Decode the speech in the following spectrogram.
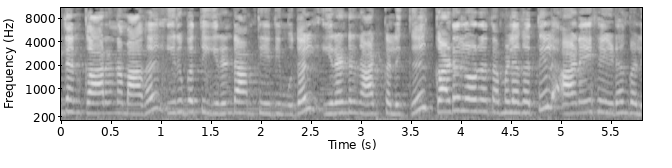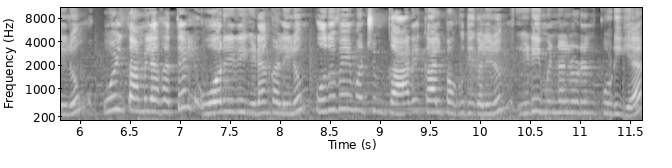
இதன் காரணமாக இருபத்தி இரண்டாம் தேதி முதல் இரண்டு நாட்களுக்கு கடலோர தமிழகத்தில் அநேக இடங்களிலும் உள் தமிழகத்தில் ஓரிரு இடங்களிலும் புதுவை மற்றும் காரைக்கால் பகுதிகளிலும் இடி மின்னலுடன் கூடிய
